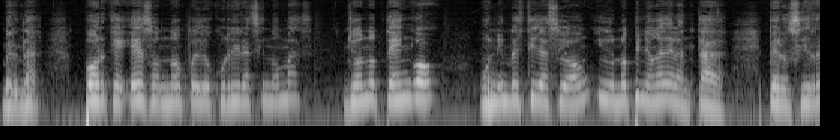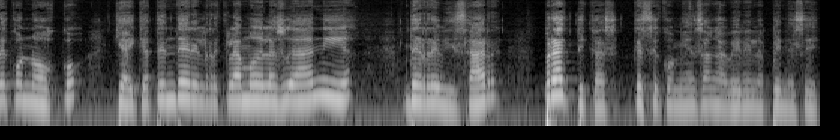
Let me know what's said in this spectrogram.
¿verdad? Porque eso no puede ocurrir así nomás. Yo no tengo una investigación y una opinión adelantada, pero sí reconozco que hay que atender el reclamo de la ciudadanía de revisar prácticas que se comienzan a ver en la PNC,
